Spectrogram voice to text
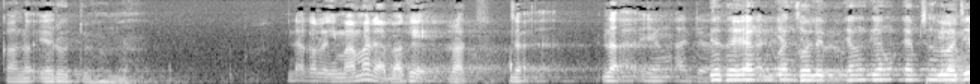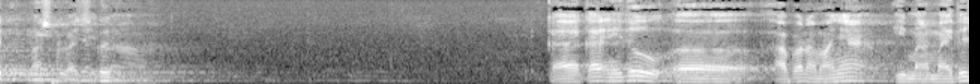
Kalau jarud duhuma. Enggak kalau imamah enggak pakai rod. Enggak. Enggak yang ada. Ya, yang kan yang golib yang yang yang selalu wajib. Masuk wajib. Kan itu eh, apa namanya imamah itu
